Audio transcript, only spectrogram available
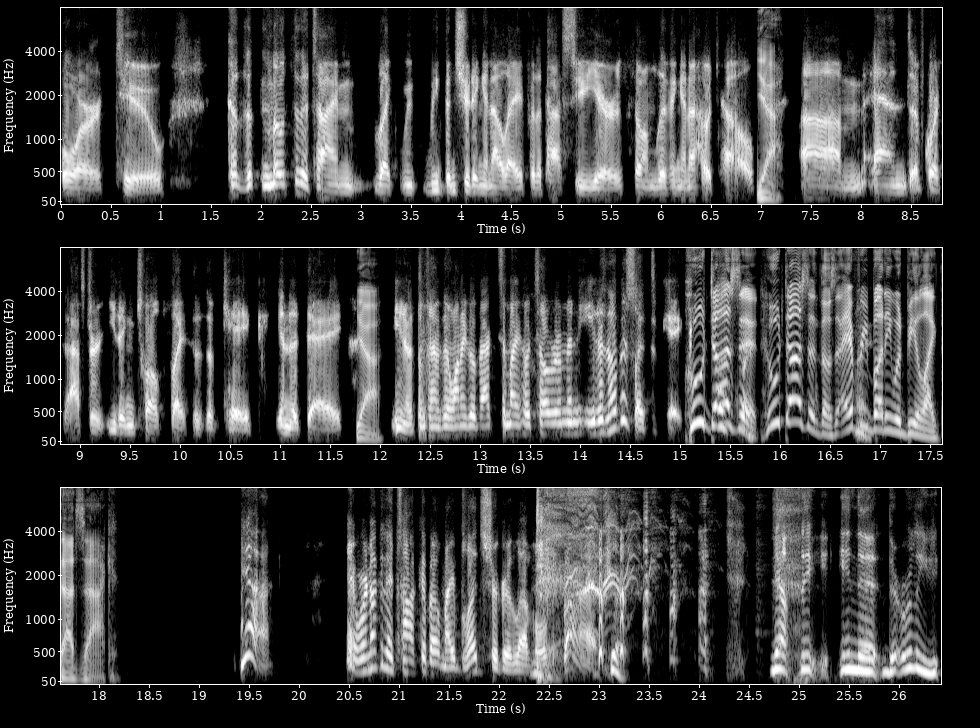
or two. because most of the time, like we we've been shooting in LA for the past few years, so I'm living in a hotel. Yeah, Um, and of course, after eating 12 slices of cake in a day, yeah. you know, sometimes I want to go back to my hotel room and eat another slice of cake. Who doesn't? Who doesn't? Those everybody would be like that, Zach. Yeah. Yeah, we're not going to talk about my blood sugar levels, but Now, the, in the the early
